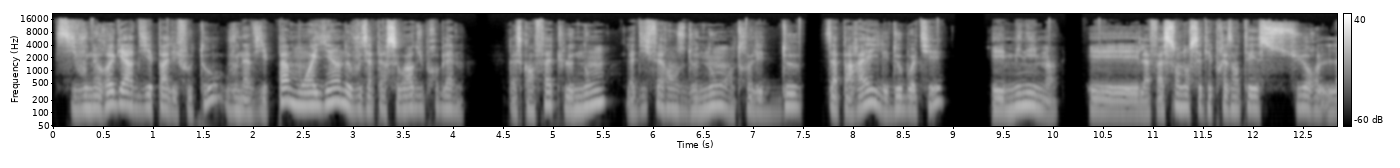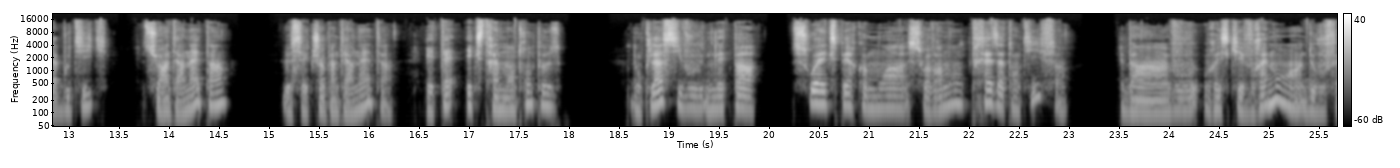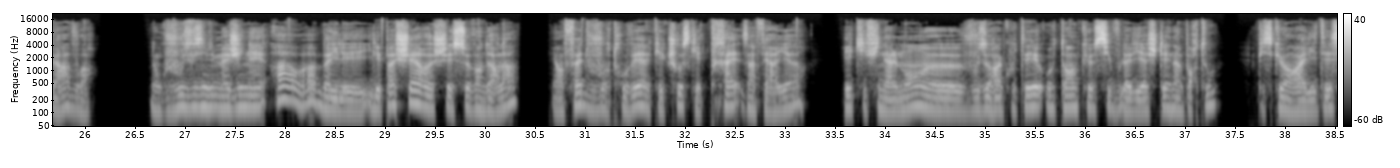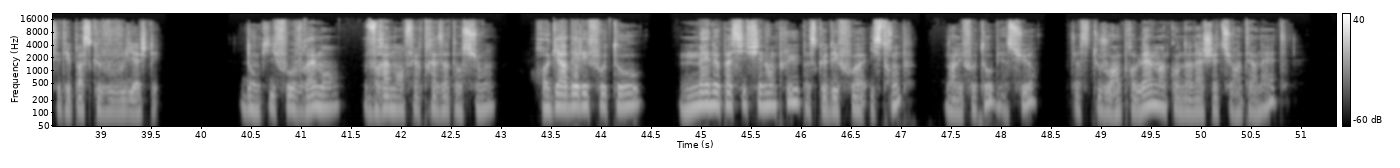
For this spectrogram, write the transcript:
Si vous ne regardiez pas les photos, vous n'aviez pas moyen de vous apercevoir du problème. Parce qu'en fait, le nom, la différence de nom entre les deux appareils, les deux boîtiers, est minime. Et la façon dont c'était présenté sur la boutique, sur Internet, hein, le sex shop Internet, était extrêmement trompeuse. Donc là, si vous n'êtes pas soit expert comme moi, soit vraiment très attentif, eh ben vous risquez vraiment hein, de vous faire avoir. Donc vous vous imaginez ah ouais, bah il est il est pas cher chez ce vendeur là et en fait vous vous retrouvez avec quelque chose qui est très inférieur et qui finalement euh, vous aura coûté autant que si vous l'aviez acheté n'importe où puisque en réalité c'était pas ce que vous vouliez acheter. Donc il faut vraiment vraiment faire très attention, regarder les photos, mais ne pas s'y non plus parce que des fois ils se trompent dans les photos bien sûr. Ça c'est toujours un problème hein, quand on en achète sur internet.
